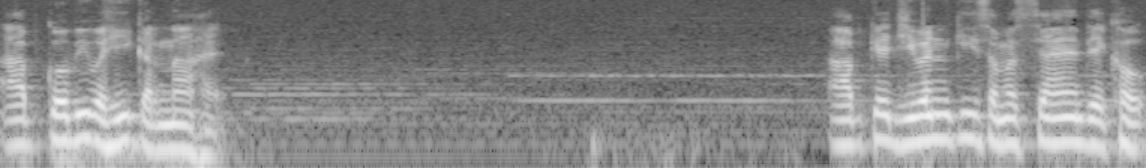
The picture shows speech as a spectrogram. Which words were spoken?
आपको भी वही करना है। आपके जीवन की समस्याएँ देखो।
